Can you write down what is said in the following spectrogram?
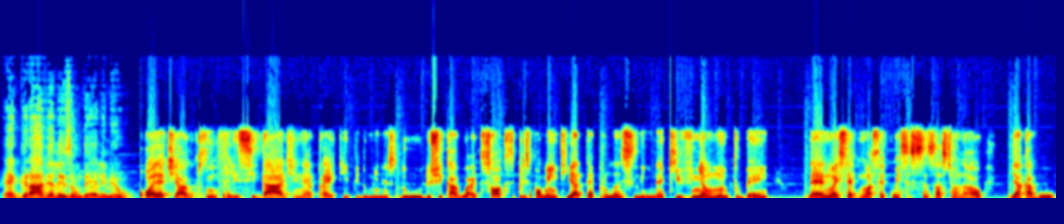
é grave a lesão dele, meu? Olha, Thiago, que infelicidade, né, para a equipe do, do, do Chicago White Sox, e principalmente até para o Lance Lynn, né, que vinha muito bem, né, numa, sequência sensacional e acabou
